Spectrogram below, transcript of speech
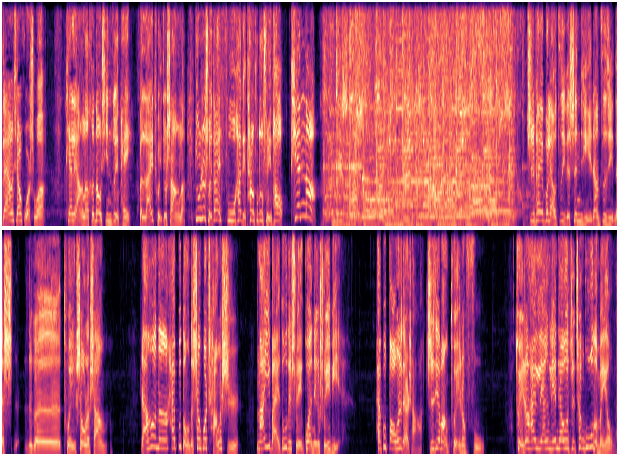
莱阳小伙说：“天凉了，和闹心最配。本来腿就伤了，用热水袋敷，还给烫出了个水泡。天哪，El mismo sol. Ahora nos vamos. 支配不了自己的身体，让自己的是这个腿受了伤，然后呢还不懂得生活常识，拿一百度的水灌那个水瘪，还不包着点啥，直接往腿上敷，腿上还连连条衬裤都没有。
